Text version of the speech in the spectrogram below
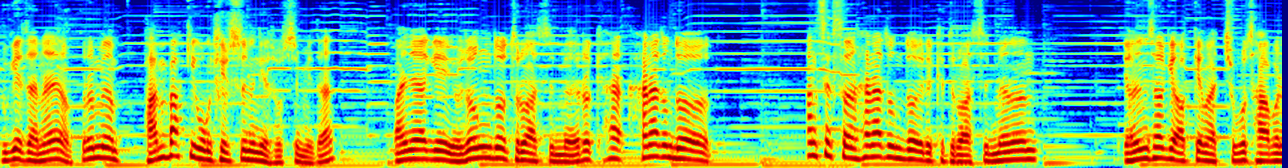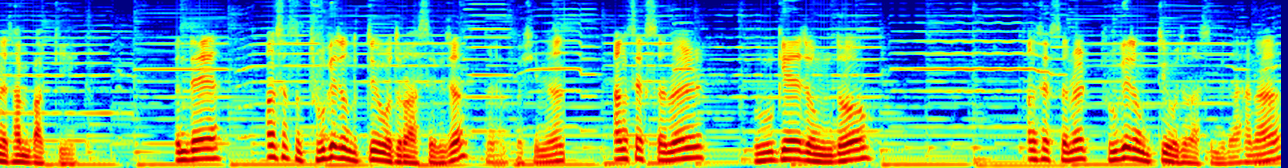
두 개잖아요. 그러면 반바퀴 공식을 쓰는 게 좋습니다. 만약에 요 정도 들어왔으면 이렇게 하, 하나 정도 항색선 하나 정도 이렇게 들어왔으면 연석에 어깨 맞추고 4분의 3바퀴 근데 항색선 두 개 정도 띄고 들어왔어요 그죠? 네, 보시면 항색선을 두 개 정도 항색선을 두 개 정도 띄고 들어왔습니다 하나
